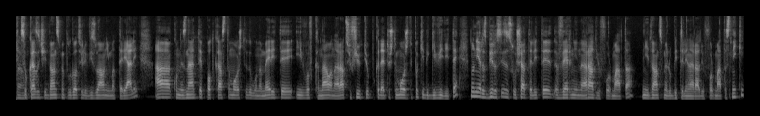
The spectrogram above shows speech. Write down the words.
Да. Се оказа, че и двамата сме подготвили визуални материали. А ако не знаете, подкаста можете да го намерите и в канала на Рацио в YouTube, където ще можете пък и да ги видите. Но ние разбира се за слушателите, верни на радиоформата, ние двамата сме любители на радиоформата с Ники,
